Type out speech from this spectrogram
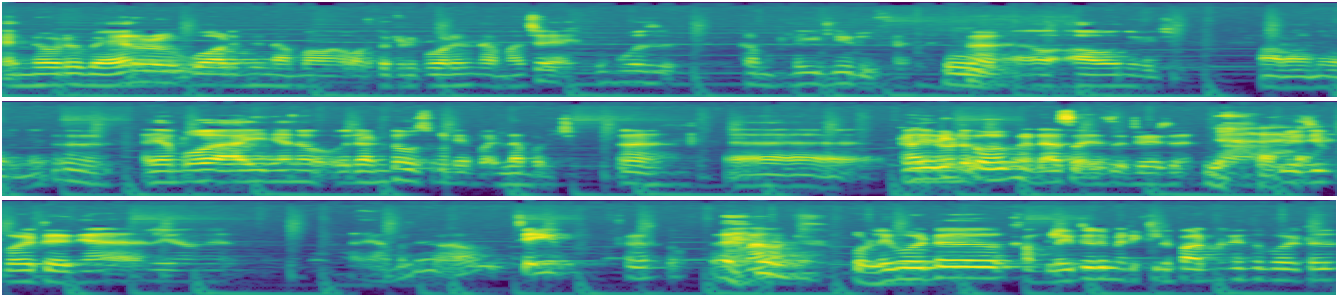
എന്നോട് വേറൊരു വാർഡിന്റെ നമ്മ ഓർത്തോപെഡിക് വാർഡിന്റെ നമ്മ വാസ് കംപ്ലീറ്റ്ലി ഡിഫറെന്റ് ആവാന്ന് ചോദിച്ചു. ആവാന്ന് പറഞ്ഞു. ഞാൻ പോയി ആയി ഞാൻ രണ്ടു ദിവസം കൂടി ഞാൻ എല്ലാം പഠിച്ചു. സിറ്റുവേഷൻ പോയിട്ട് ഞാൻ ഞാൻ പറഞ്ഞു ആ ചെയ്യും പുള്ളി പോയിട്ട് കംപ്ലീറ്റ് ഒരു മെഡിക്കൽ ഡിപ്പാർട്ട്മെന്റിൽ നിന്ന് പോയിട്ട്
